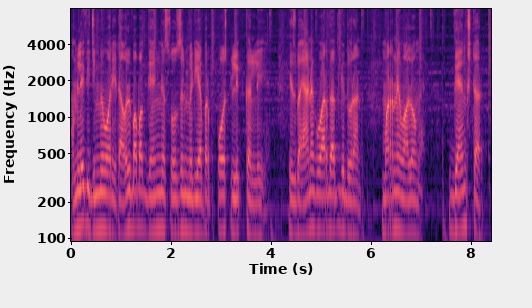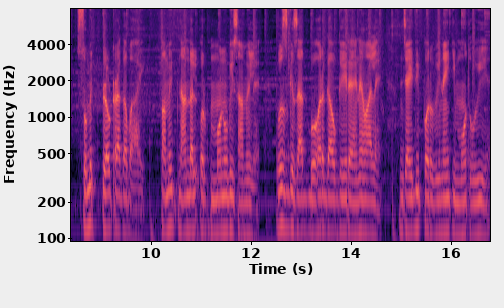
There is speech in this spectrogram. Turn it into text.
हमले की जिम्मेवारी राहुल बाबा गैंग ने सोशल मीडिया पर पोस्ट लिख कर ली है। इस भयानक वारदात के दौरान मरने वालों में गैंगस्टर सुमित प्लोट्रा का भाई, अमित नांदल और मोनू भी शामिल है। उसके साथ बोहर गाँव के रहने वाले जयदीप और विनय की मौत हुई है।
